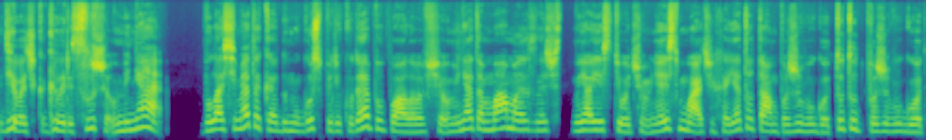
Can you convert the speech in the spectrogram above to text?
девочка говорит, слушай, у меня была семья такая, думаю, господи, куда я попала вообще? У меня там мама, значит, у меня есть тетя, у меня есть мачеха, я то там поживу год, то тут поживу год.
